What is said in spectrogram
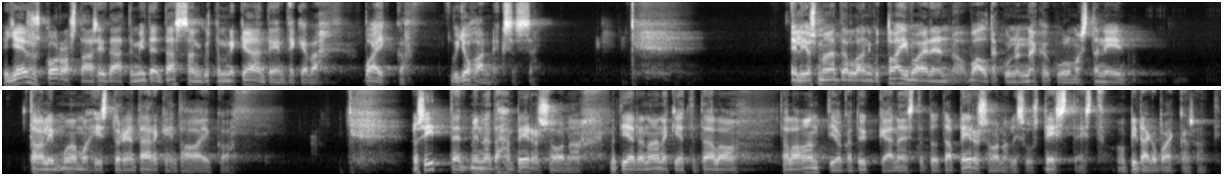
Ja Jeesus korostaa sitä, että miten tässä on niin tämmöinen käänteen tekevä paikka kuin Johanneksessa. Eli jos me ajatellaan niin taivaiden valtakunnan näkökulmasta, niin Tämä oli maailmanhistorian tärkeintä aikaa. No sitten mennään tähän persoonaan. Mä tiedän ainakin, että täällä on, täällä on Antti, joka tykkää näistä tuota, persoonallisuustesteistä. Pitääkö paikkansa Antti?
